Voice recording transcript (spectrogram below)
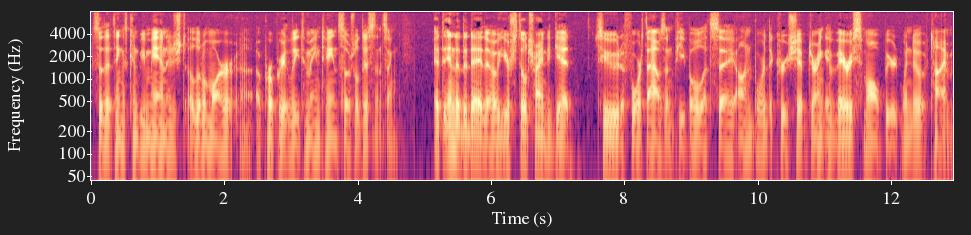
so that things can be managed a little more uh, appropriately to maintain social distancing. At the end of the day, though, you're still trying to get two to 4,000 people, let's say, on board the cruise ship during a very small window of time.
